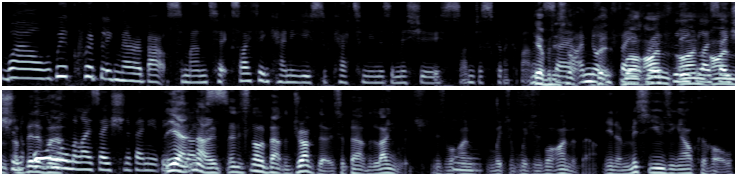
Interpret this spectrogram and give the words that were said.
Well, we're quibbling there about semantics. I think any use of ketamine is a misuse. I'm just going to come out Yeah, and say not- I'm not in favour well, I'm- of I'm- I'm legalisation or a- normalisation of any of these yeah, drugs. no, and it's not about the drug though. It's about the language. Is what I'm, Mm. which, which is what I'm about. You know, misusing alcohol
